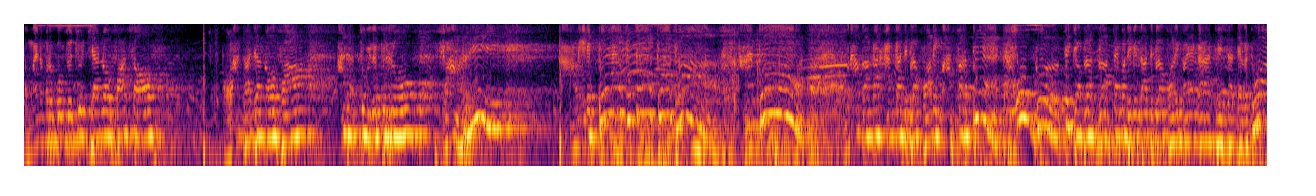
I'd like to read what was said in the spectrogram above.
Pemain nomor 7 Janovasov Pelan saja Nova. Ada Tuwil Biru. Fahri. Kali ini betul gagal. Anton menambahkan angka di belakang volley master band unggul 13-11 tema diminta di belakang volley bayangkara di set yang kedua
